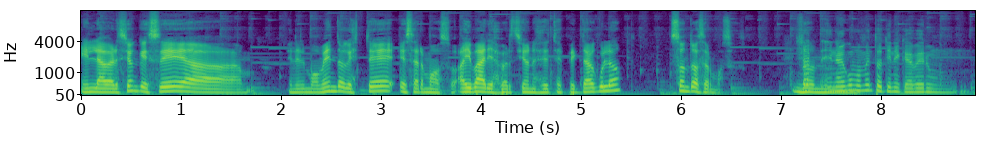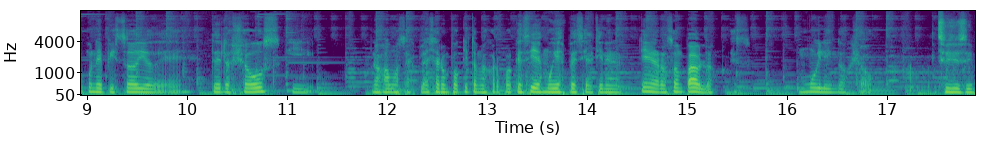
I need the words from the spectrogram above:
en la versión que sea, en el momento que esté, es hermoso. Hay varias versiones de este espectáculo, son todas hermosas. Ya No- en algún momento tiene que haber un, un episodio de, de los shows y nos vamos a explayar un poquito mejor, porque sí, es muy especial. Tiene, tiene razón Pablo. Es muy lindo show. Sí, sí, sí.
